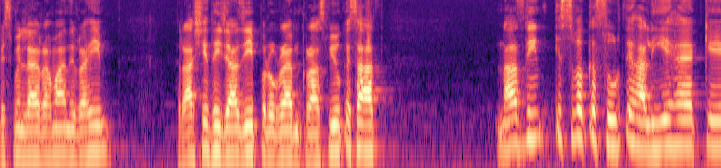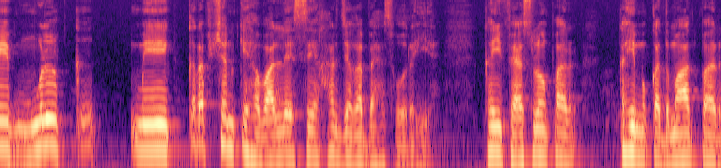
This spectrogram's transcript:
بسم اللہ الرحمن الرحیم۔ Rashid Hijazi programme cross view کے ساتھ۔ ناظرین، اس وقت صورتحال یہ ہے کہ ملک میں کرپشن کے حوالے سے ہر جگہ بحث ہو رہی ہے۔ کہیں فیصلوں پر کہیں مقدمات پر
